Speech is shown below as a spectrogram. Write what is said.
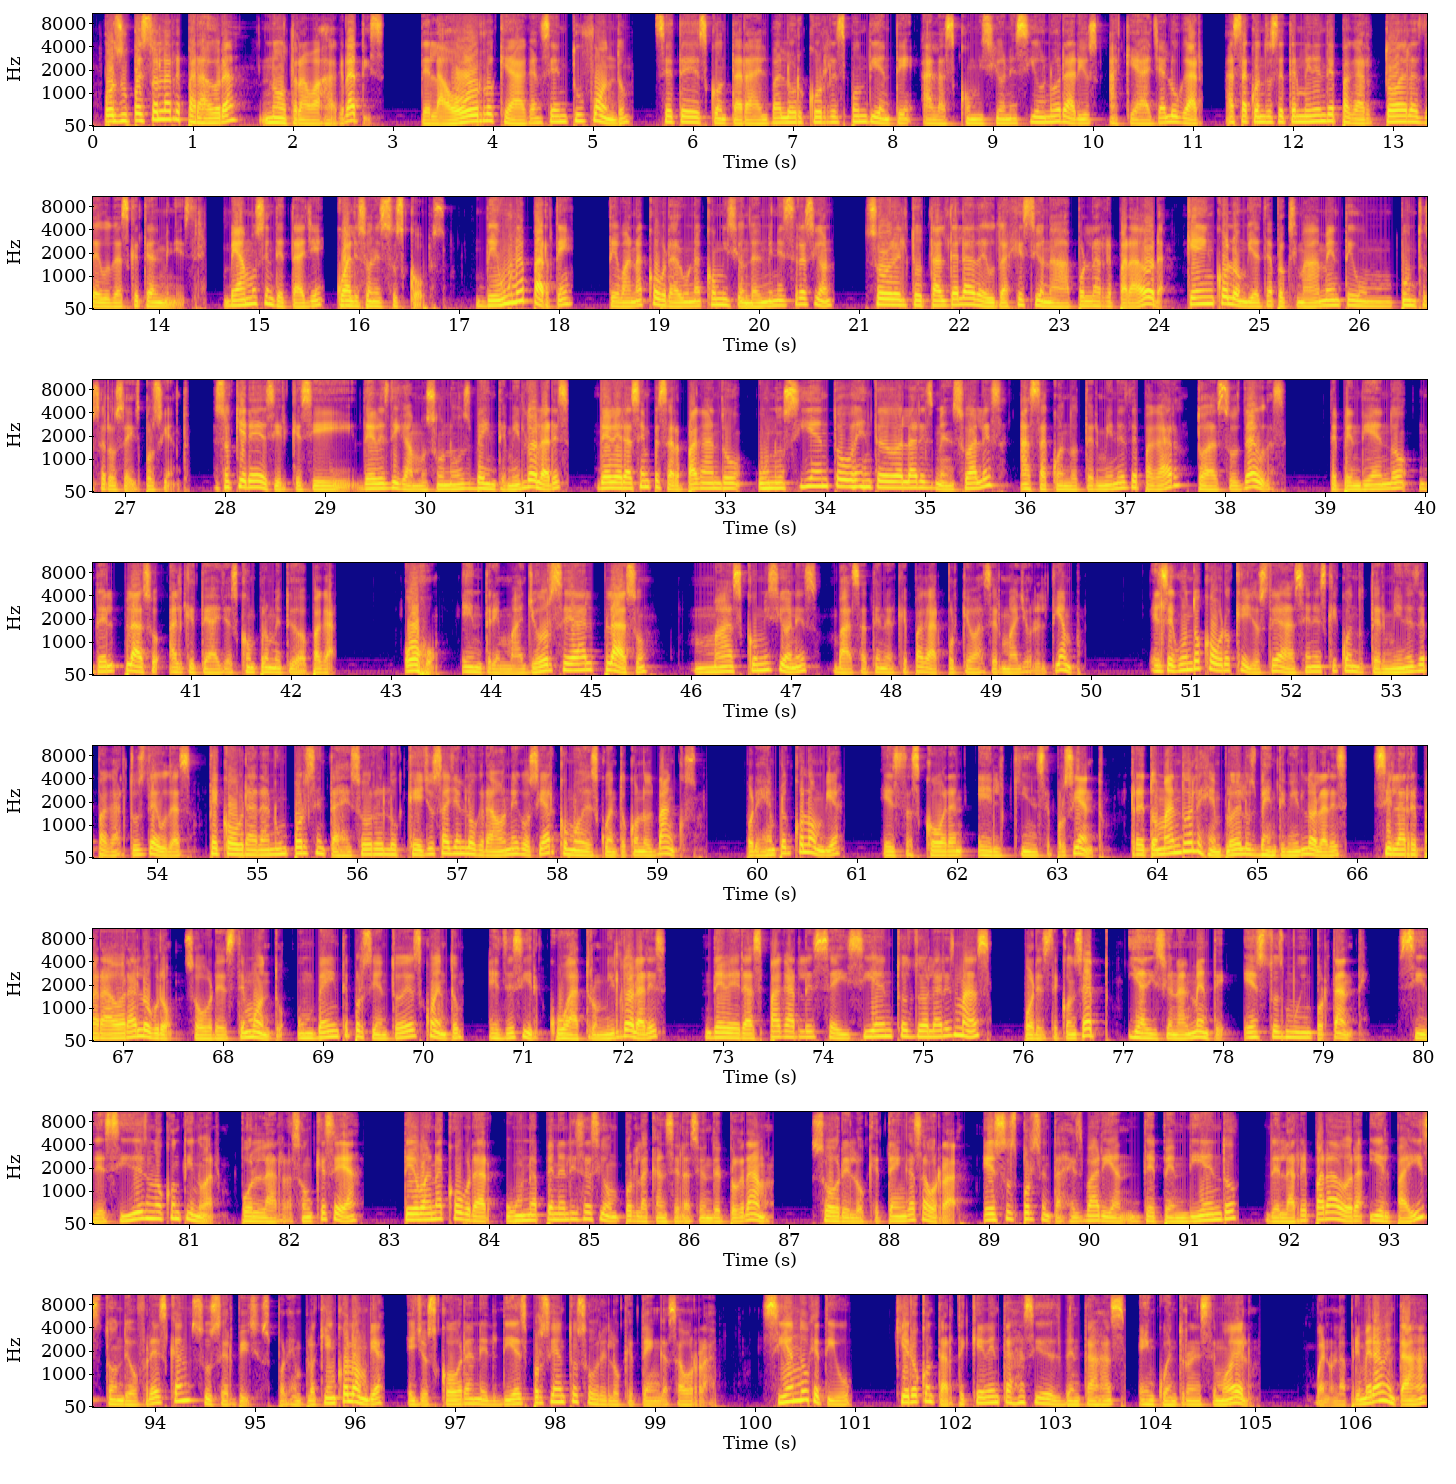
Por supuesto, la reparadora no trabaja gratis. Del ahorro que hagas en tu fondo, se te descontará el valor correspondiente a las comisiones y honorarios a que haya lugar hasta cuando se terminen de pagar todas las deudas que te administren. Veamos en detalle cuáles son estos cobros. De una parte, te van a cobrar una comisión de administración sobre el total de la deuda gestionada por la reparadora, que en Colombia es de aproximadamente un 0.06%. Eso quiere decir que si debes, digamos, unos 20 mil dólares, deberás empezar pagando unos 120 dólares mensuales hasta cuando termines de pagar todas tus deudas, dependiendo del plazo al que te hayas comprometido a pagar. Ojo, entre mayor sea el plazo, más comisiones vas a tener que pagar porque va a ser mayor el tiempo. El segundo cobro que ellos te hacen es que cuando termines de pagar tus deudas, te cobrarán un porcentaje sobre lo que ellos hayan logrado negociar como descuento con los bancos. Por ejemplo, en Colombia, estas cobran el 15%. Retomando el ejemplo de los 20 mil dólares, si la reparadora logró sobre este monto un 20% de descuento, es decir, 4 mil dólares, deberás pagarle 600 dólares más por este concepto. Y adicionalmente, esto es muy importante, si decides no continuar por la razón que sea, te van a cobrar una penalización por la cancelación del programa sobre lo que tengas ahorrado. Esos porcentajes varían dependiendo de la reparadora y el país donde ofrezcan sus servicios. Por ejemplo, aquí en Colombia, ellos cobran el 10% sobre lo que tengas ahorrado. Siendo objetivo, quiero contarte qué ventajas y desventajas encuentro en este modelo. Bueno, la primera ventaja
